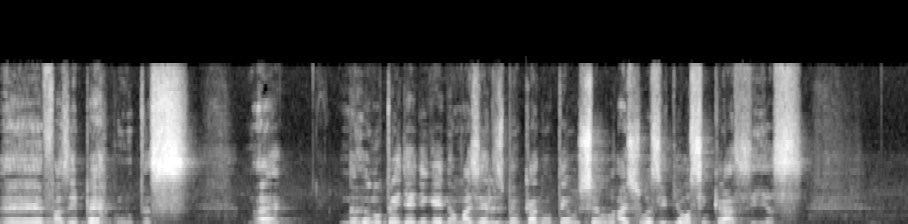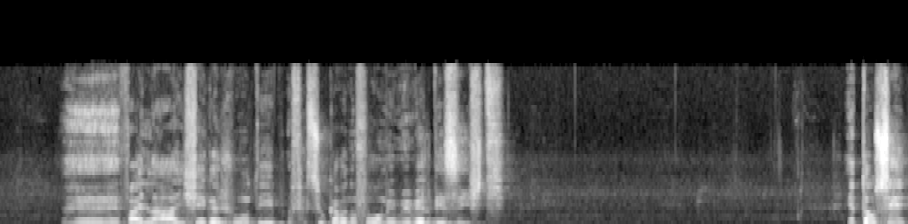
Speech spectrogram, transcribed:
é, fazer perguntas, não é? Eu não treinei ninguém não, mas eles mesmo, cada um tem o seu, as suas idiosincrasias. É, vai lá e chega junto e se o cara não for homem mesmo, ele desiste. Então, se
